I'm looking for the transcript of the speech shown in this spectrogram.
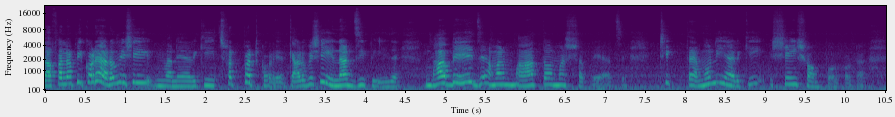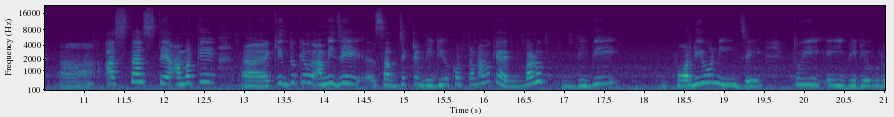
লাফালাফি করে আরও বেশি মানে আর কি ছটপট করে আর কি আরও বেশি এনার্জি পেয়ে যায়। ভাবে যে আমার মা তো আমার সাথে আছে। ঠিক তেমনই আর কি সেই সম্পর্কটা। আস্তে আস্তে আমাকে কিন্তু কেউ, আমি যে সাবজেক্টে ভিডিও করতাম, আমাকে একবারও দিদি বলিও নি যে, তুই এই ভিডিওগুলো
